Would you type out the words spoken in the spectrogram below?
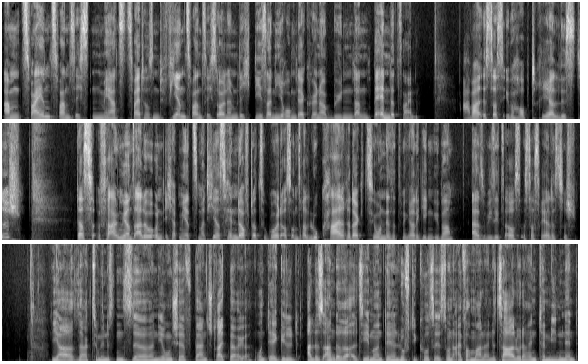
Am 22. März 2024 soll nämlich die Sanierung der Kölner Bühnen dann beendet sein. Aber ist das überhaupt realistisch? Das fragen wir uns alle und ich habe mir jetzt Matthias Hendorf dazu geholt aus unserer Lokalredaktion. Der sitzt mir gerade gegenüber. Also wie sieht's aus? Ist das realistisch? Ja, sagt zumindest der Sanierungschef Bernd Streitberger. Und der gilt alles andere als jemand, der ein Luftikus ist und einfach mal eine Zahl oder einen Termin nennt.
